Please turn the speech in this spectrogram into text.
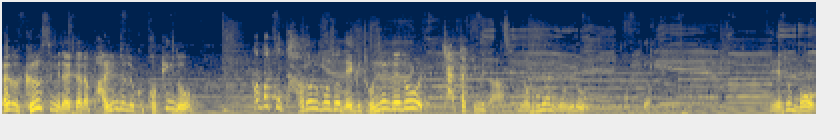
아, 그 그렇습니다. 일단은 발림도 좋고 버핑도 한 바퀴 다 돌고서 내비 뒀는데도 잘 닦입니다. 여분한 여기로 닦고요. 얘도 뭐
